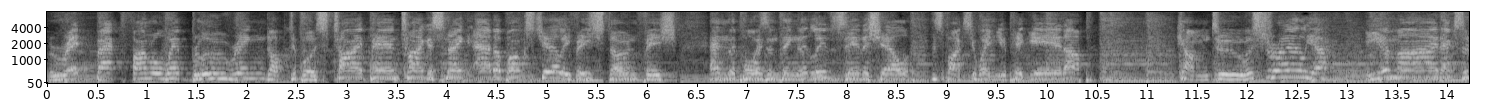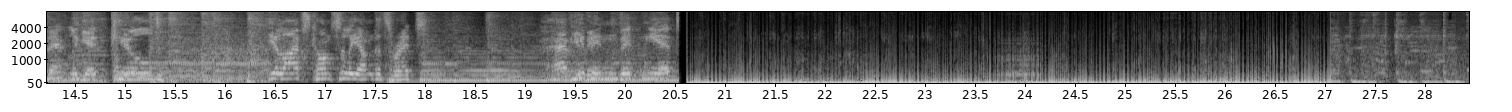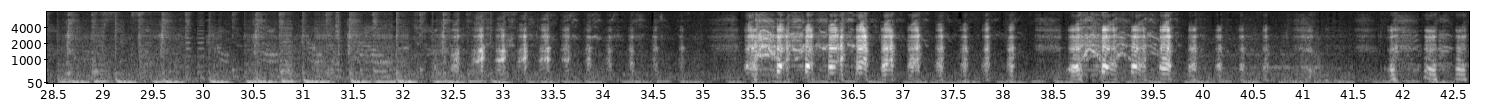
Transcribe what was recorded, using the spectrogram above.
Redback, funnel web, blue ringed octopus, taipan, tiger snake, adder box, jellyfish, stonefish, and the poison thing that lives in a shell that spikes you when you pick it up. Come to Australia, you might accidentally get killed. Your life's constantly under threat. Have you been bitten yet?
